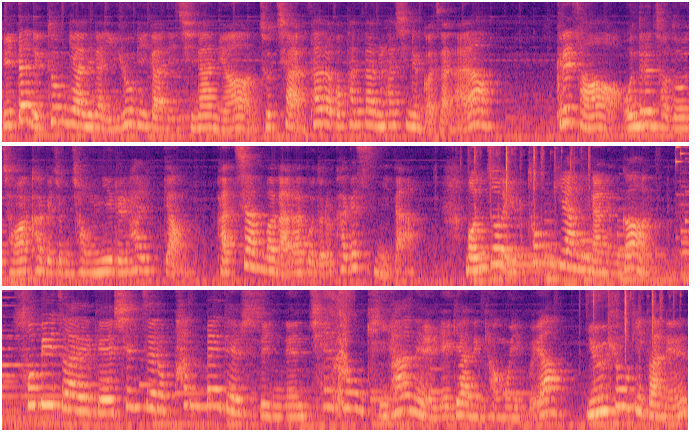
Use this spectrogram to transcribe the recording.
일단 유통기한이나 유효기간이 지나면 좋지 않다라고 판단을 하시는 거잖아요. 그래서 오늘은 저도 정확하게 좀 정리를 할 겸 같이 한번 알아보도록 하겠습니다. 먼저 유통기한이라는 건 소비자에게 실제로 판매될 수 있는 최종 기한을 얘기하는 경우이고요. 유효기간은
